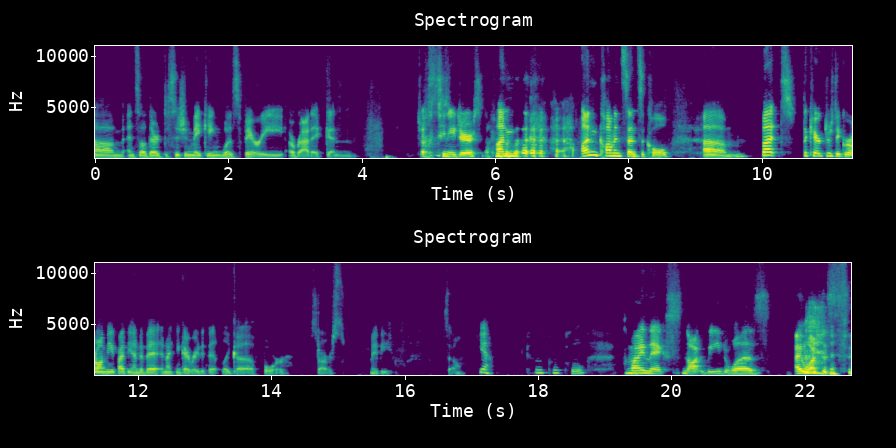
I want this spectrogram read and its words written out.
Um, and so their decision making was very erratic and Just teenagers. Un- uncommonsensical. Um, but the characters did grow on me by the end of it, and I think I rated it like a four stars, maybe. So yeah. Cool, cool, cool. My next not read was I watched this.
